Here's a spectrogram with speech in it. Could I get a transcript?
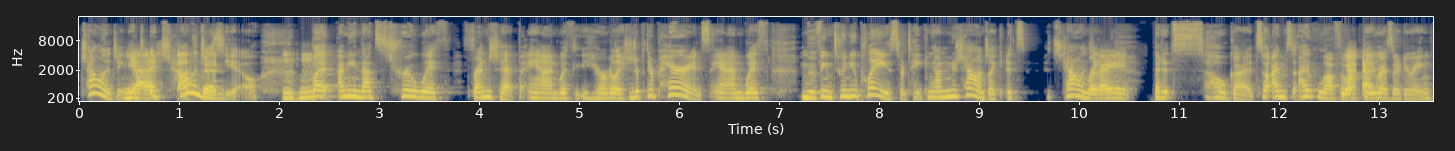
challenging. Yes, it, it challenges you. Mm-hmm. but i mean that's true with friendship and with your relationship with your parents and with moving to a new place or taking on a new challenge. Like it's it's challenging, right. but it's so good. So I'm I love the work that you guys are doing.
